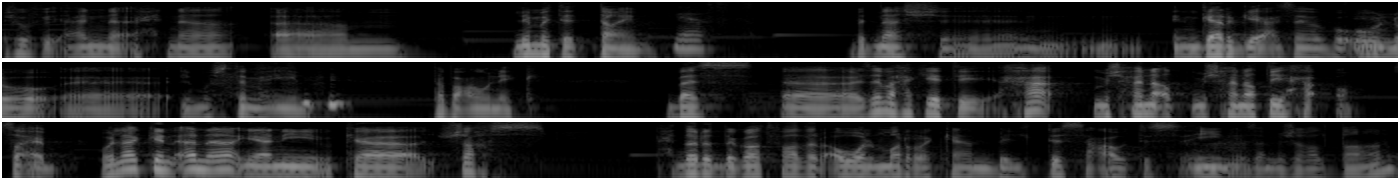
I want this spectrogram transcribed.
شوفي عنا إحنا limited time يس بدناش آه، نقرقع زي ما بيقولوا آه، المستمعين تبعونك. بس آه، زي ما حكيتي حق مش حنعط مش حنعطيه حقه. صعب. ولكن أنا يعني كشخص حضرت The Godfather أول مرة كان بال 99 إذا مش غلطان.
